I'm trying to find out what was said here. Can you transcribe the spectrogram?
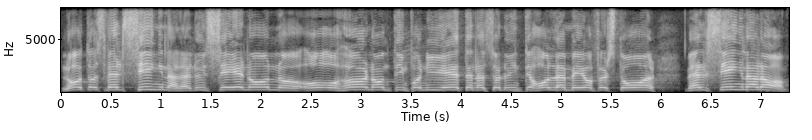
Låt oss välsigna när du ser någon och, och, och hör någonting på nyheterna som du inte håller med och förstår. Välsigna dem.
